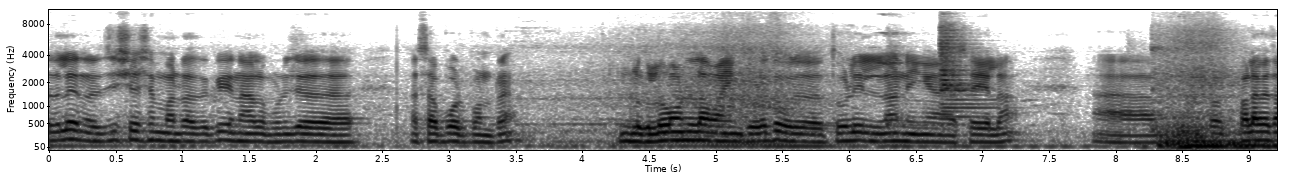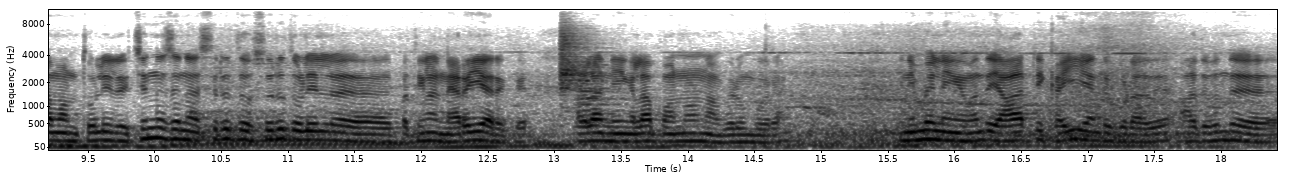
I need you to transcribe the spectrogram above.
இதில் ரெஜிஸ்ட்ரேஷன் பண்ணுறதுக்கு என்னால் முடிஞ்ச சப்போர்ட் பண்ணுறேன் உங்களுக்கு லோன்லாம் வாங்கி கொடுத்து ஒரு தொழிலெலாம் நீங்கள் செய்யலாம். பல விதமான தொழில் சின்ன சின்ன சிறு தொ- சிறு தொழில் பார்த்திங்கன்னா நிறைய இருக்குது அதெல்லாம் நீங்களாம் பண்ணணும்னு நான் விரும்புகிறேன் இனிமேல் நீங்கள் வந்து யார்கிட்டையும் கை ஏந்தக்கூடாது. அது வந்து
